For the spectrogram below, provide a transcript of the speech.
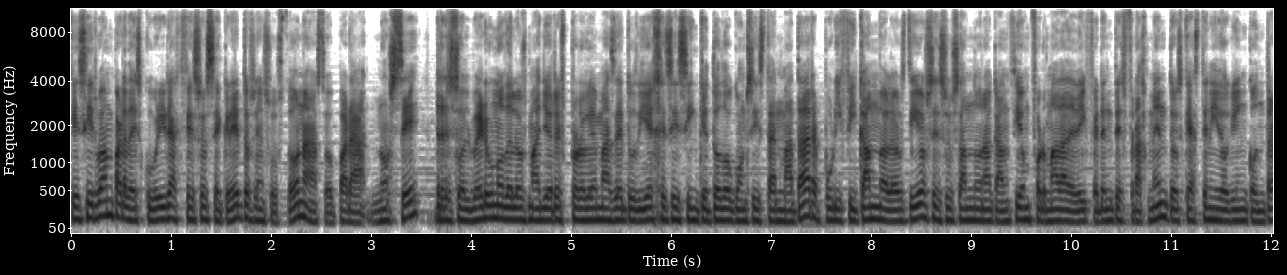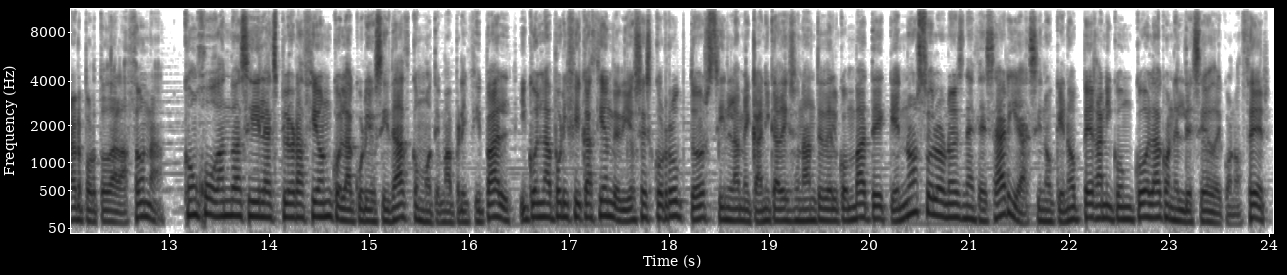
que sirvan para descubrir accesos secretos en sus zonas o para, no sé, resolver uno de los mayores problemas de tu diégesis sin que todo consista en matar, purificando a los dioses usando una canción formada de diferentes fragmentos que has tenido que encontrar por toda la zona, conjugando así la exploración con la curiosidad como tema principal y con la purificación de dioses corruptos sin la mecánica disonante del combate que no solo no es necesaria, sino que no pega ni con cola con el deseo de conocer.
